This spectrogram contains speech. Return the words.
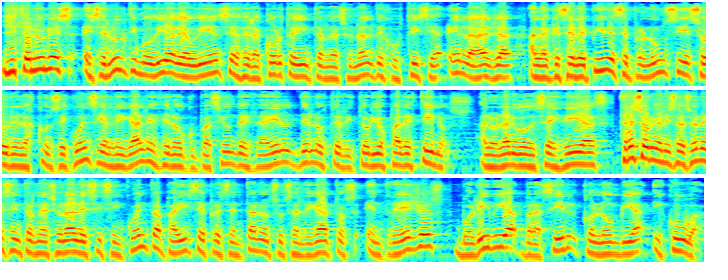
Y este lunes es el último día de audiencias de la Corte Internacional de Justicia en La Haya, a la que se le pide se pronuncie sobre las consecuencias legales de la ocupación de Israel de los territorios palestinos. A lo largo de seis días, tres organizaciones internacionales y 50 países presentaron sus alegatos, entre ellos Bolivia, Brasil, Colombia y Cuba.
